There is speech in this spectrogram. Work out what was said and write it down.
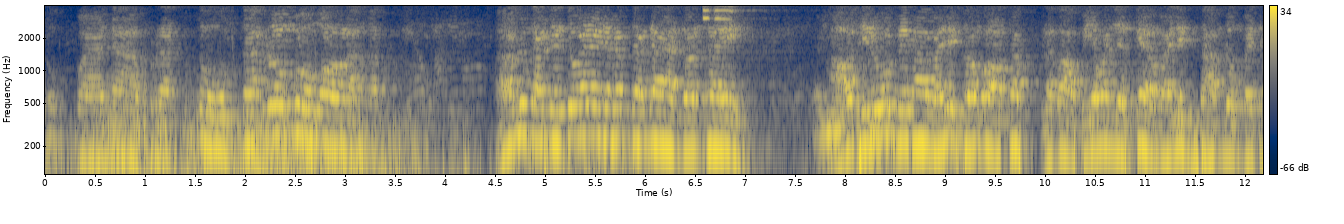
ยกมาห น้าประตูจะลงมุมออกหลังครับเอาลูกการเดินตัวได้นะครับทางด้านดอนชัยเอาธีรวุฒิเมฆาหมายเลขสองออกครับ แล้วก็ปิยวัฒน์เลือแก้วหมายเลขสามลงไปแท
